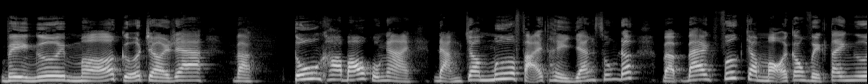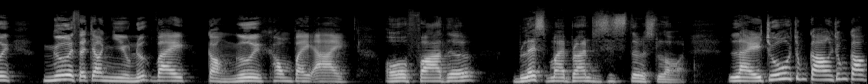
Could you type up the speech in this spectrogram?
vì ngươi mở cửa trời ra và tuôn kho báu của Ngài đặng cho mưa phải thì giáng xuống đất và ban phước cho mọi công việc tay ngươi. Ngươi sẽ cho nhiều nước vay, còn ngươi không vay ai. Oh Father, bless my brothers and sisters, Lord, Lạy Chúa chúng con, chúng con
